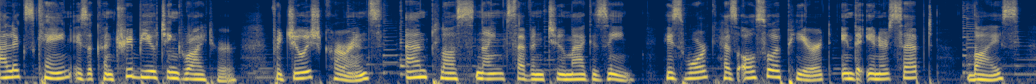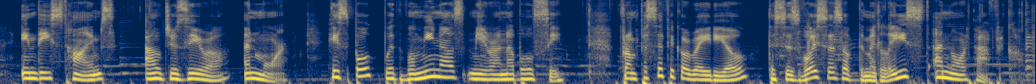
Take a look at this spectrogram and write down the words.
Alex Kane is a contributing writer for Jewish Currents and Plus 972 magazine. His work has also appeared in The Intercept, Vice, In These Times, Al Jazeera, and more. He spoke with VOMENA's Mira Nabulsi. From Pacifica Radio, this is Voices of the Middle East and North Africa.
